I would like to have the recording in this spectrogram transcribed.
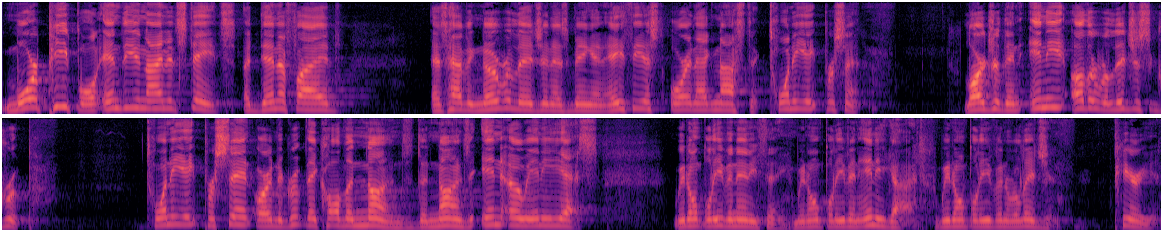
more people in the United States identified as having no religion as being an atheist or an agnostic 28%, larger than any other religious group. 28% are in the group they call the nuns, the nones, N O N E S. We don't believe in anything. We don't believe in any God. We don't believe in religion, period.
